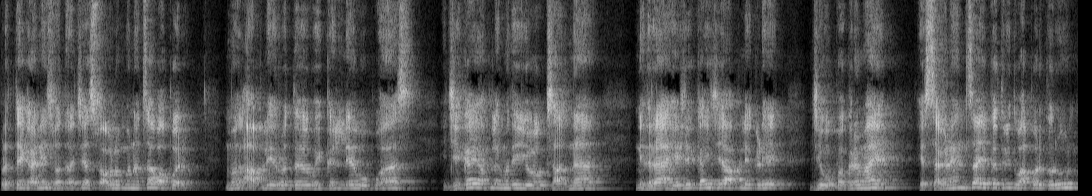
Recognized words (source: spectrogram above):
प्रत्येकाने स्वतःच्या स्वावलंबनाचा वापर मग आपले व्रत वैकल्य उपवास जे काही आपल्यामध्ये योग साधना निद्रा हे जे काही जे आपल्याकडे जे उपक्रम आहेत हे सगळ्यांचा एकत्रित वापर करून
